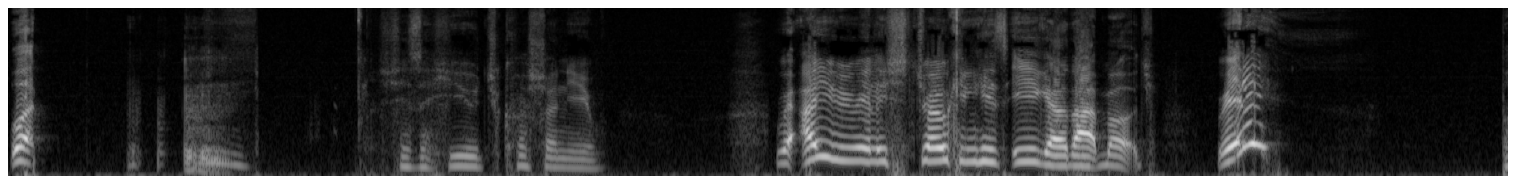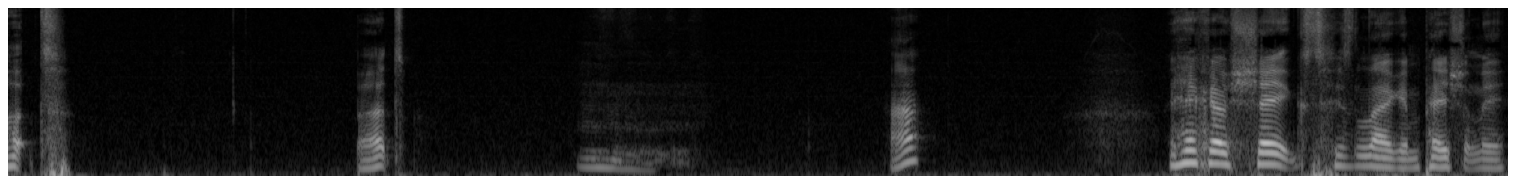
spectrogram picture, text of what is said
What? she has a huge crush on you. Are you really stroking his ego that much? Really? But. But. Hmm. Huh? Hiko shakes his leg impatiently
